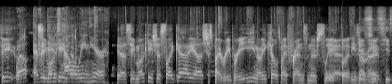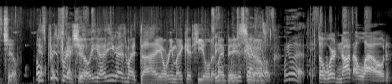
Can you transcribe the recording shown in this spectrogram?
see, Well, every see, day Monkey, is Halloween here. Yeah, see, Monkey's just like, yeah, yeah, it's just my Reaper. He, you know, he kills my friends in their sleep, Yeah, but he's, he's, alright. he's, he's chill. He's, Oh, I he's just pretty chill. healed. You guys, might die, or you might get healed See, at my base. we just you got know. healed. Look at that. So we're not allowed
